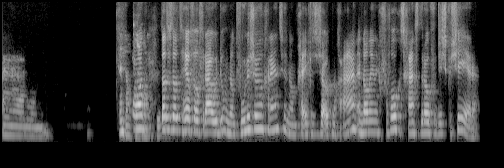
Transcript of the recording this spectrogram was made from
Um, en dat, dat is dat heel veel vrouwen doen. Dan voelen ze hun grenzen, dan geven ze ze ook nog aan. En dan in, vervolgens gaan ze erover discussiëren.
